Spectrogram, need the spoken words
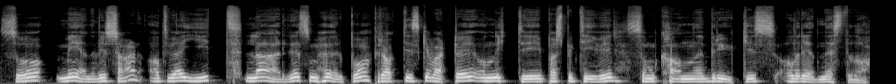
så mener vi sjæl at vi har gitt lærere som hører på, praktiske verktøy og nyttige perspektiver som kan brukes allerede neste dag.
